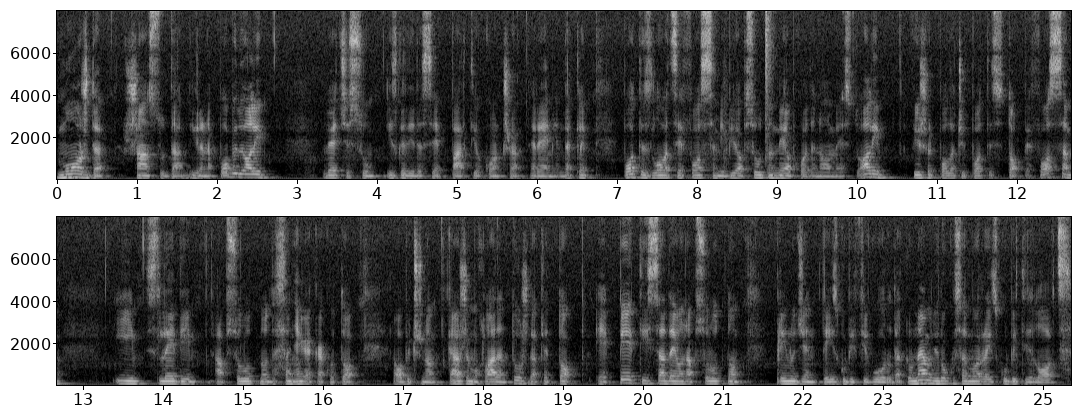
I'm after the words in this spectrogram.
možda šansu da igra na pobedu, ali veće su izgledi da se partija okonča remijem. Dakle, potez lovac F8 je bio apsolutno neophodan na ovom mestu, ali Fischer povlači potez top F8 i sledi apsolutno da sa njega, kako to obično kažemo, hladan tuš, dakle top E5 i sada je on apsolutno prinuđen da izgubi figuru. Dakle, u najmanju ruku sad mora izgubiti lovca.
